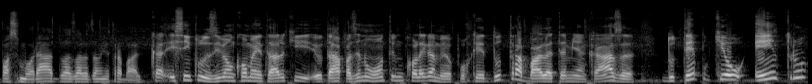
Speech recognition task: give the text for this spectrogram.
Posso morar duas horas onde eu trabalho. Cara, isso inclusive é um comentário que eu tava fazendo ontem com um colega meu, porque do trabalho até minha casa, do tempo que eu entro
